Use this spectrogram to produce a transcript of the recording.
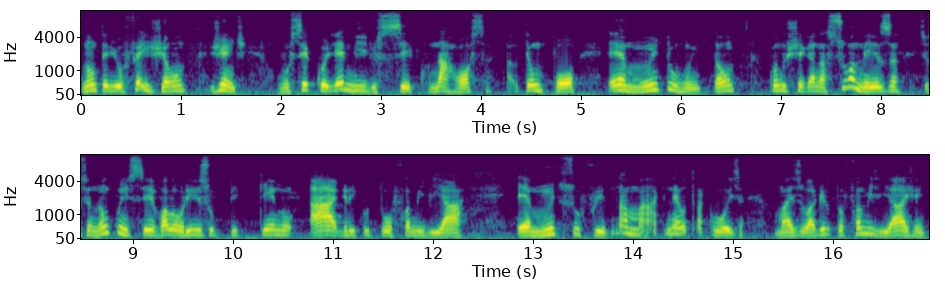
não teria o feijão. Gente, você colher milho seco na roça, ter um pó, é muito ruim. Então, quando chegar na sua mesa, se você não conhecer, valorize o pequeno agricultor familiar. É muito sofrido. Na máquina é outra coisa, mas o agricultor familiar, gente,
